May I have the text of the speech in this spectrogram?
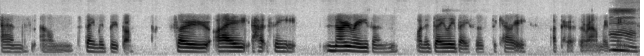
and um, same with Bupa. So I see no reason on a daily basis to carry a purse around with me. Mm.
